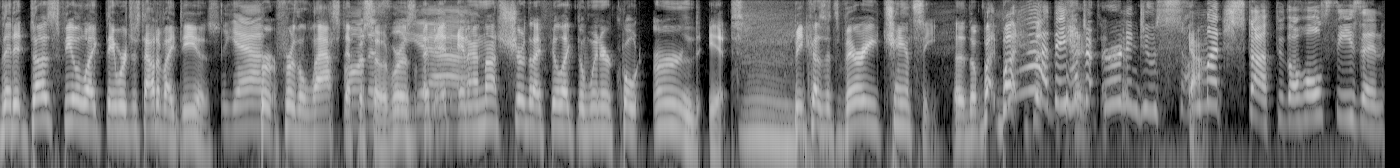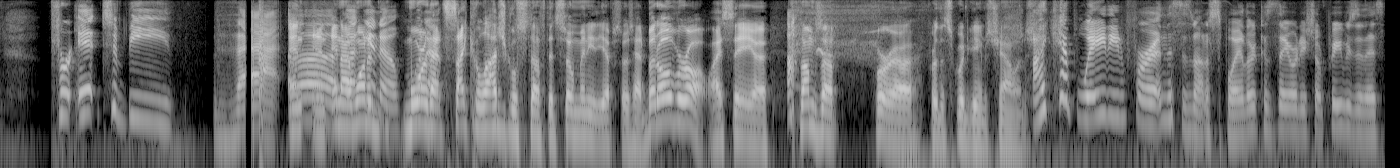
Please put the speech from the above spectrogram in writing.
that it does feel like they were just out of ideas. Yeah. For for the last episode, Honestly, whereas and, and, and I'm not sure that I feel like the winner quote earned it because it's very chancy. Uh, the, but but yeah, they had to earn and do so Yeah. much stuff through the whole season for it to be that. and, and, Uh, and I but, you wanted know, more of that psychological stuff that so many of the episodes had. But overall, I say uh, thumbs up for uh, for the Squid Games challenge. I kept waiting for, and this is not a spoiler because they already showed previews of this.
